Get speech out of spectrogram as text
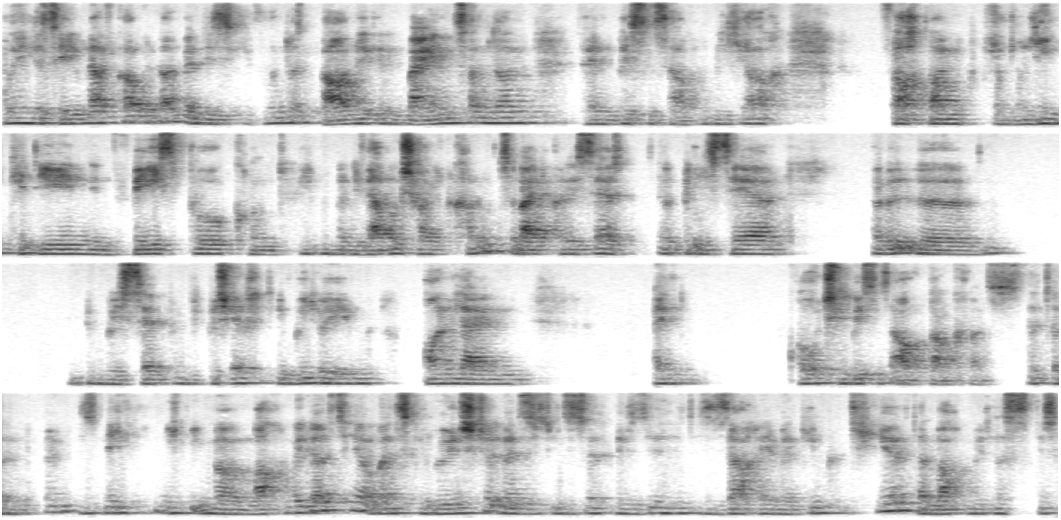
Und in der Seelenaufgabe dann, wenn du sie gefunden hast, bauen wir gemeinsam dann dein Business auf. Und ich auch Fachmann von LinkedIn, in Facebook und wie man die Werbung schalten kann und so weiter, kann ich sehr, bin ich sehr, äh, mich sehr beschäftigt, wie du eben online ein Coaching-Business aufbauen kannst. Ist nicht, nicht immer machen wir das hier, aber wenn es gewünscht wird, wenn sich diese, diese, diese Sache immer gibt hier, dann machen wir das, das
